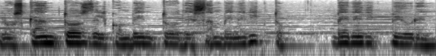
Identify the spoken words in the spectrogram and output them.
los cantos del convento de San Benedicto, Benedict Buren.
